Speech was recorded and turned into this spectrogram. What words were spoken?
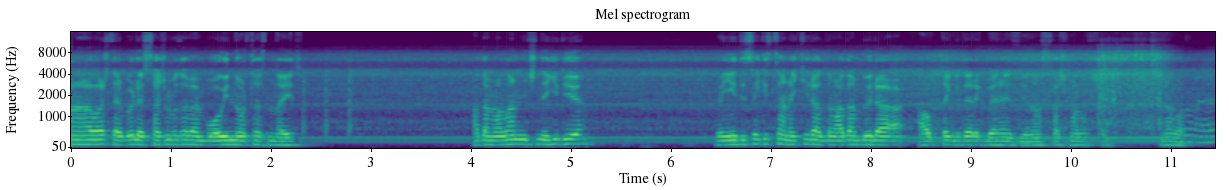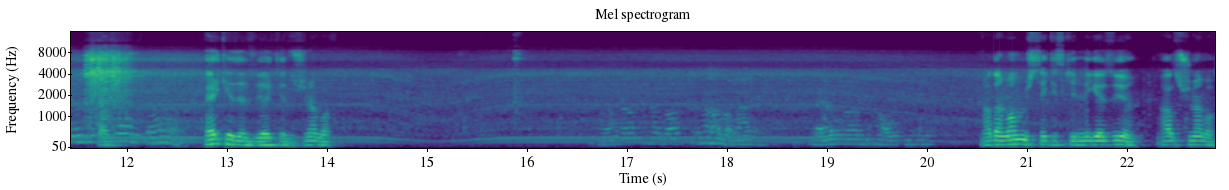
arkadaşlar böyle saçma sapan bir oyunun ortasındayız. Adam alanın içinde gidiyor. Ben 7-8 tane kill aldım. Adam böyle altta giderek beni eziyor. Nasıl saçmalık şey. Şuna bak. Bak. Herkes eziyor herkes. Şuna bak. Adam almış 8 killini geziyor. Al şuna bak.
